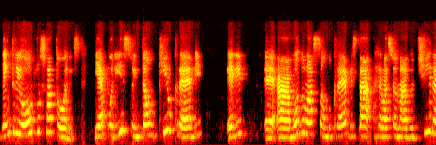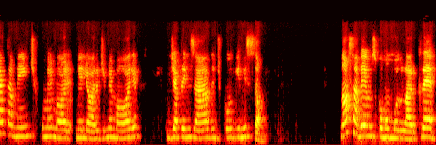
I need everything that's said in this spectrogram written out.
dentre outros fatores. E é por isso, então, que o CREB, ele, é, a modulação do CREB está relacionado diretamente com memória, melhora de memória, de aprendizado e de cognição. Nós sabemos como modular o CREB?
